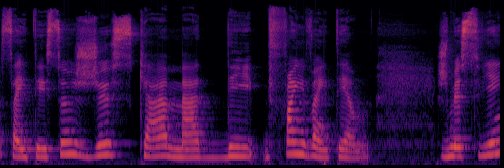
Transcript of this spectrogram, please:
ça a été ça jusqu'à ma fin vingtaine. Je me souviens,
